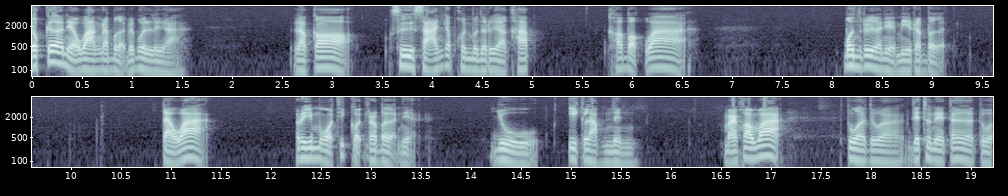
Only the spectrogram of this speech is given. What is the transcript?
โจ๊กเกอร์เนี่ยวางระเบิดไว้บนเรือ แล้วก็สื่อสารกับคนบนเรือครับ เขาบอกว่า บนเรือเนี่ยมีระเบิด แต่ว่ารีโมทที่กดระเบิดเนี่ยอยู่อีกลำหนึ่งหมายความว่า ตัวตัว detonator ตัว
